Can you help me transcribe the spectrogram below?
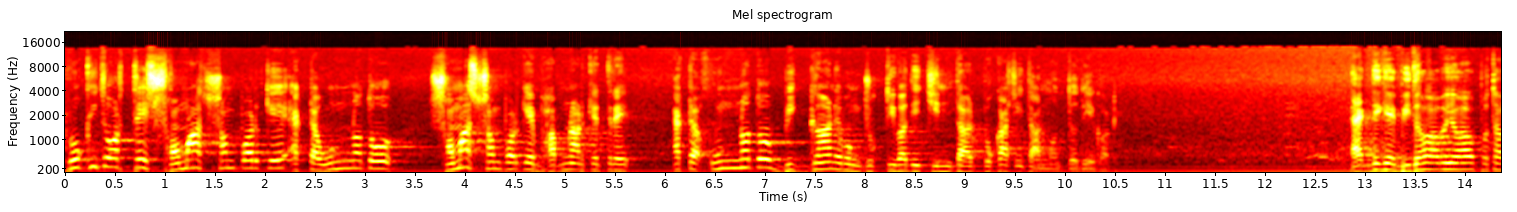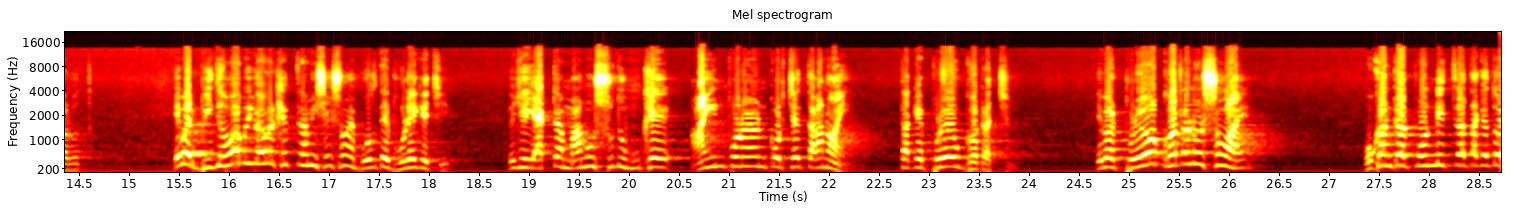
প্রকৃত অর্থে সমাজ সম্পর্কে একটা উন্নত, সমাজ সম্পর্কে ভাবনার ক্ষেত্রে একটা উন্নত বিজ্ঞান এবং যুক্তিবাদী চিন্তার প্রকাশই তার মধ্য দিয়ে ঘটে। একদিকে বিধবা বিবাহ প্রথারোধ। এবার বিধবা বিবাহের ক্ষেত্রে আমি সেই সময় বলতে ভুলে গেছি, ওই যে একটা মানুষ শুধু মুখে আইন প্রণয়ন করছে তা নয় তাকে প্রয়োগ ঘটাচ্ছেন। এবার প্রয়োগ ঘটানোর সময় ওখানকার পণ্ডিতরা তাকে তো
